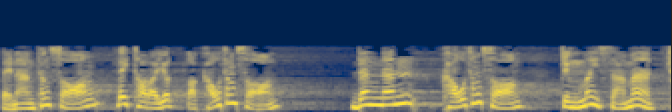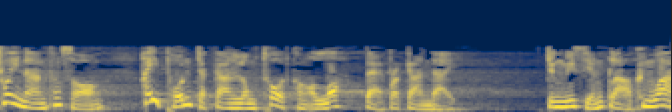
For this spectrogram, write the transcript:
แต่นางทั้งสองได้ทรยศต่อเขาทั้งสอง ดังนั้นเขาทั้งสองจึงไม่สามารถช่วยนางทั้งสอง ให้พ้นจากการลงโทษของอัลลอฮ์แต่ประการใด จึงมีเสียงกล่าวขึ้นว่า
